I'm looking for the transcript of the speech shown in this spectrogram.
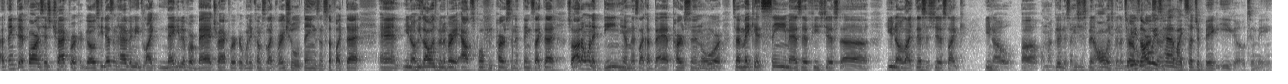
I think that far as his track record goes, he doesn't have any like negative or bad track record when it comes to like racial things and stuff like that. And you know, he's always been a very outspoken person and things like that. So I don't want to deem him as like a bad person or to make it seem as if he's just, uh, you know, like this is just like you know, uh, oh my goodness, he's just been always been a But terrible he's always person. had like such a big ego to me.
